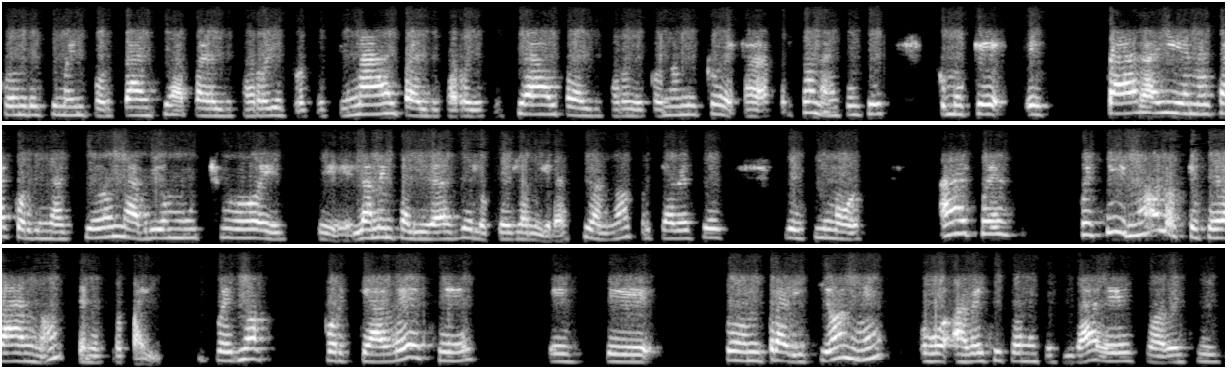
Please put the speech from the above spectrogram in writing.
son de suma importancia para el desarrollo profesional, para el desarrollo social, para el desarrollo económico de cada persona. Entonces, como que estar ahí en esa coordinación abrió mucho este, la mentalidad de lo que es la migración, ¿no? Porque a veces decimos, ay, pues, pues sí, ¿no? Los que se van, ¿no? De nuestro país. Pues no, porque a veces este, son tradiciones o a veces son necesidades o a veces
